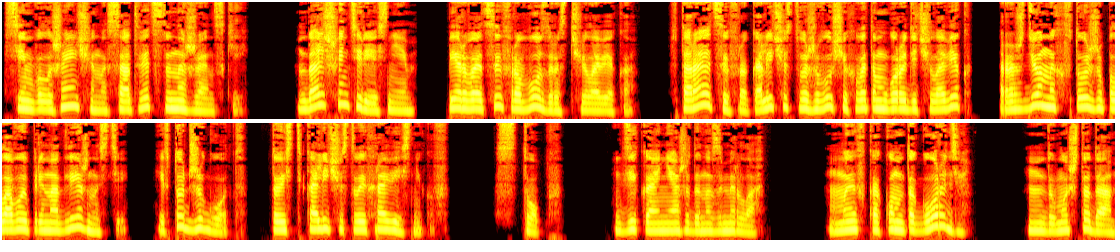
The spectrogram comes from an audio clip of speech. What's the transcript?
символ женщины, соответственно, женский. Дальше интереснее. Первая цифра — возраст человека. Вторая цифра — количество живущих в этом городе человек, рожденных в той же половой принадлежности и в тот же год, то есть количество их ровесников. Стоп. Дикая неожиданно замерла. Мы в каком-то городе? Думаю, что да.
